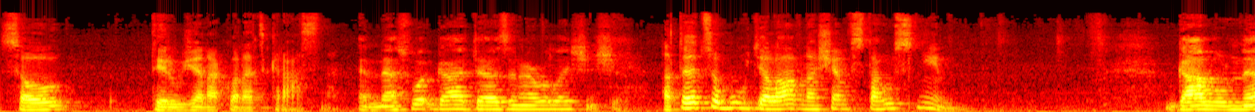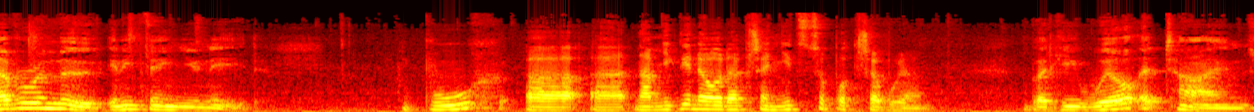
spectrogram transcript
jsou ty růže nakonec krásné. And that's what God does in our relationship. A to je, co Bůh dělá v našem vztahu s ním. God will never remove anything you need. Bůh uh, uh, nám nikdy neodepře nic, co potřebujeme. But he will at times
